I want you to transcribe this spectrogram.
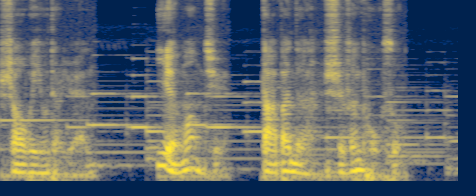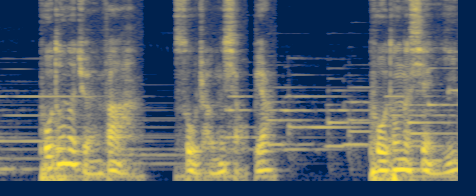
稍微有点圆，一眼望去，打扮得十分朴素。普通的卷发速成小辫儿，普通的线衣，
